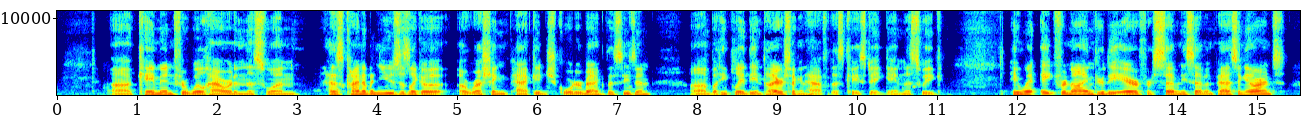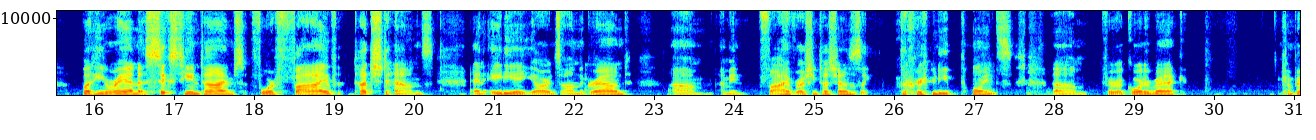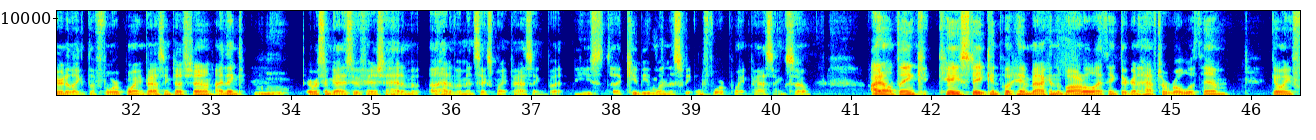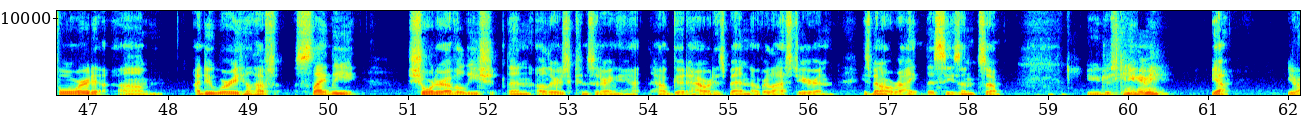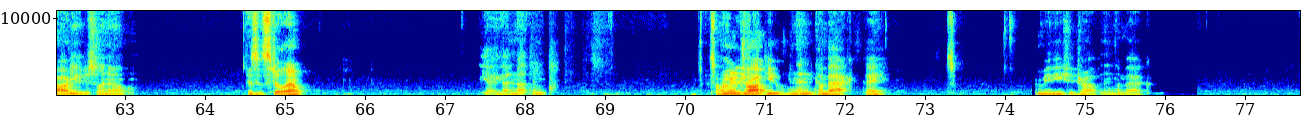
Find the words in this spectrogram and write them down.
Uh, came in for Will Howard in this one, has kind of been used as like a, a rushing package quarterback this season, uh, but he played the entire second half of this K State game this week. He went eight for nine through the air for 77 passing yards, but he ran 16 times for five touchdowns and 88 yards on the ground. Um, I mean, five rushing touchdowns is like 30 points um, for a quarterback compared to like the four point passing touchdown. I think mm. There were some guys who finished ahead of ahead of him in six point passing, but he's the QB one this week in four point passing. So I don't think K State can put him back in the bottle. I think they're going to have to roll with him going forward. Um, I do worry he'll have slightly shorter of a leash than others, considering how good Howard has been over last year, and he's been all right this season. So, you just can you hear me? Yeah. Your audio just went out. Is it still out? Yeah, I got nothing. I'm gonna drop you and then come back. Okay. Or maybe you should drop and then come back.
